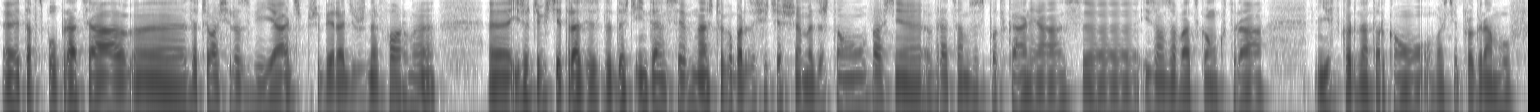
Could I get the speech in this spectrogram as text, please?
E, ta współpraca e, zaczęła się rozwijać, przybierać różne formy. E, I rzeczywiście teraz jest dość intensywna, z czego bardzo się cieszymy. Zresztą właśnie wracam ze spotkania z Izą Zawadzką, która jest koordynatorką właśnie programów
